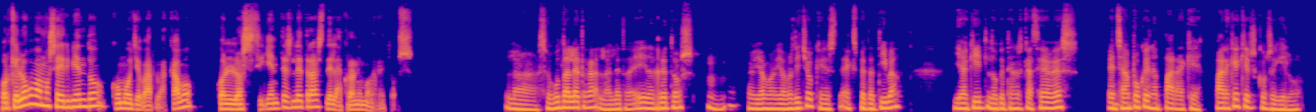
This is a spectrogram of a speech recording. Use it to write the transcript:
porque luego vamos a ir viendo cómo llevarlo a cabo con las siguientes letras del acrónimo retos. La segunda letra, la letra E de retos, mm, ya, ya hemos dicho que es expectativa y aquí lo que tienes que hacer es pensar un poco en el para qué, para qué quieres conseguirlo.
